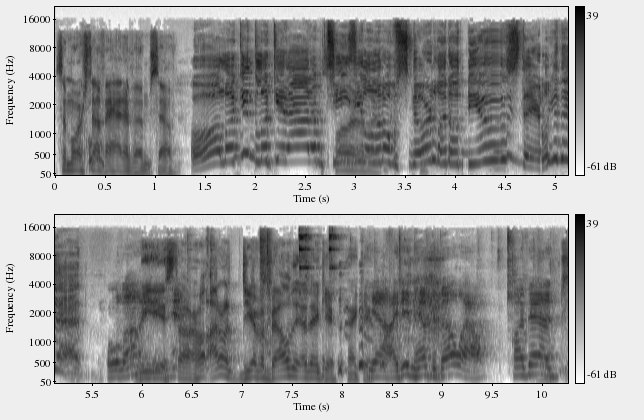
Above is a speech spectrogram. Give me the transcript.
some more stuff ahead of him. So Oh, look at look at Adam teasing a little snore, little news there. Look at that. Hold on. Media didn't have- star. Hold- I don't. Do you have a bell? Yeah, thank you. Thank you. yeah, I didn't have the bell out. My bad.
